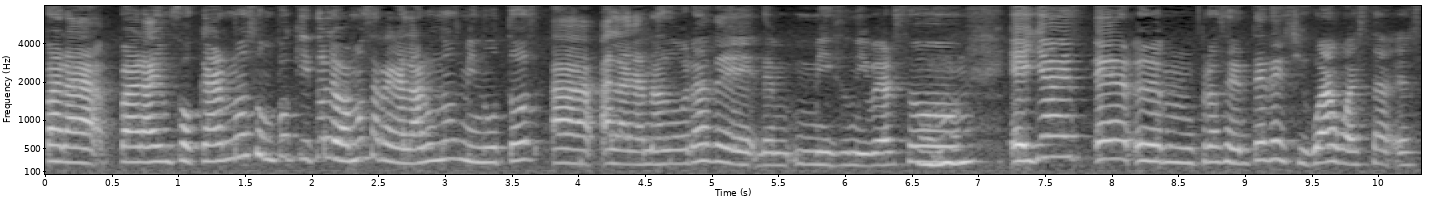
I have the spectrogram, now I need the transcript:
para, para enfocarnos un poquito. Le vamos a regalar unos minutos a, la ganadora de, Miss Universo. Ella es eh, em, procedente de Chihuahua, está, es,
